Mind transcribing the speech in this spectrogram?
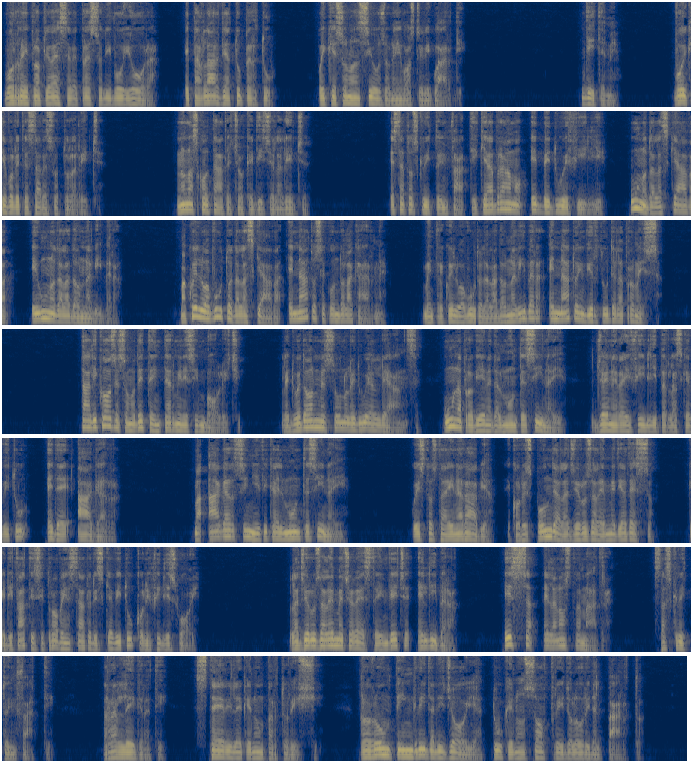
Vorrei proprio essere presso di voi ora e parlarvi a tu per tu, poiché sono ansioso nei vostri riguardi. Ditemi, voi che volete stare sotto la legge, non ascoltate ciò che dice la legge? È stato scritto infatti che Abramo ebbe due figli, uno dalla schiava e uno dalla donna libera. Ma quello avuto dalla schiava è nato secondo la carne, mentre quello avuto dalla donna libera è nato in virtù della promessa. Tali cose sono dette in termini simbolici. Le due donne sono le due alleanze. Una proviene dal monte Sinai, genera i figli per la schiavitù ed è Agar. Ma Agar significa il monte Sinai. Questo sta in Arabia e corrisponde alla Gerusalemme di adesso, che di fatti si trova in stato di schiavitù con i figli suoi. La Gerusalemme celeste invece è libera Essa è la nostra madre. Sta scritto infatti, rallegrati, sterile che non partorisci, prorompi in grida di gioia, tu che non soffri i dolori del parto,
